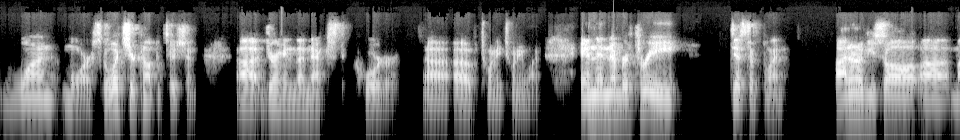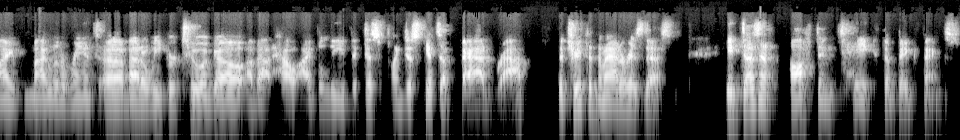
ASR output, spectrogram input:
one more. So, what's your competition uh, during the next quarter uh, of 2021? And then number three, discipline. I don't know if you saw uh, my my little rant uh, about a week or two ago about how I believe that discipline just gets a bad rap. The truth of the matter is this: it doesn't often take the big things,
